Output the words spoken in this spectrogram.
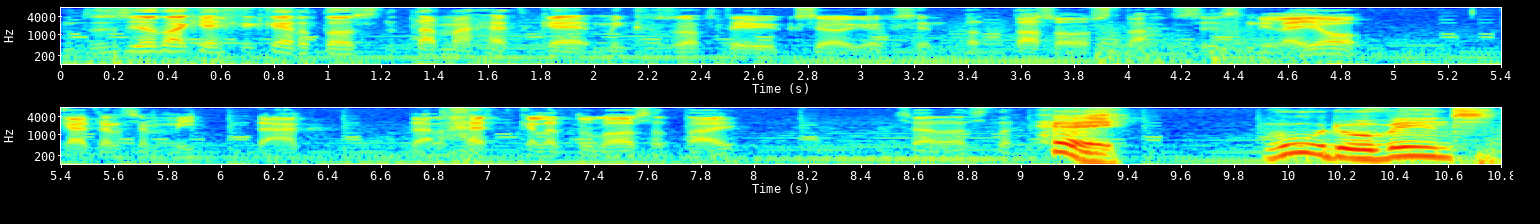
Mutta siis jotakin ehkä kertoo sitten tämän hetken Microsoftin yksioikeuksien tasosta. Siis niillä ei oo käytännössä mitään tällä hetkellä tulossa tai sellaista. Hei! Voodoo Wins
